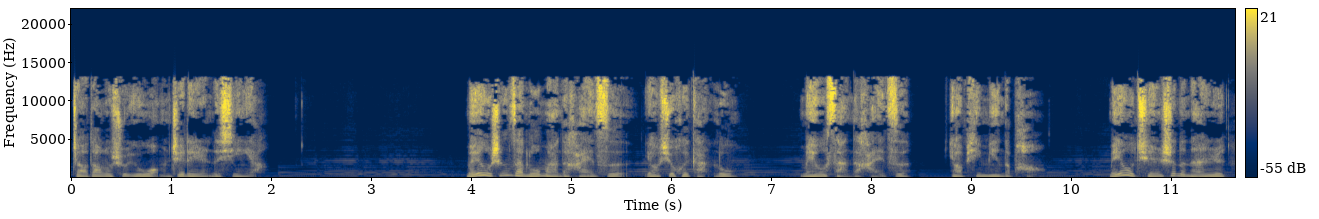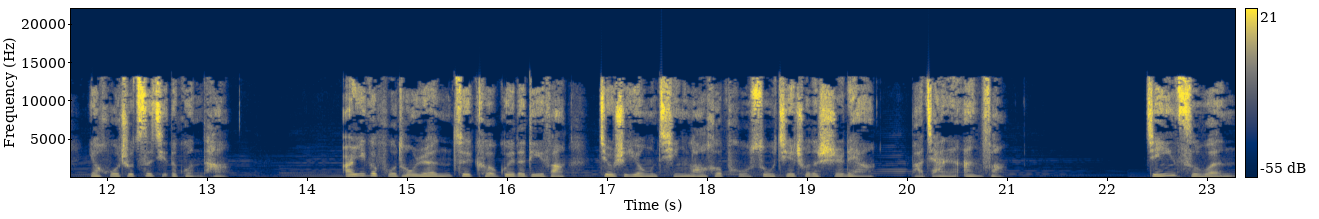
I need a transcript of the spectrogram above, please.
找到了属于我们这类人的信仰。没有生在罗马的孩子要学会赶路，没有伞的孩子要拼命的跑，没有权势的男人要活出自己的滚烫。而一个普通人最可贵的地方，就是用勤劳和朴素结出的食粮，把家人安放。谨以此文，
